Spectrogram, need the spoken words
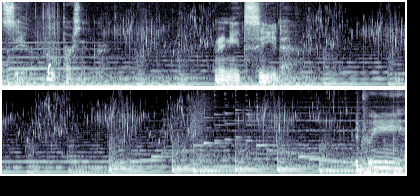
Let's see here. Parsnip. Gonna need seed. Did we...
